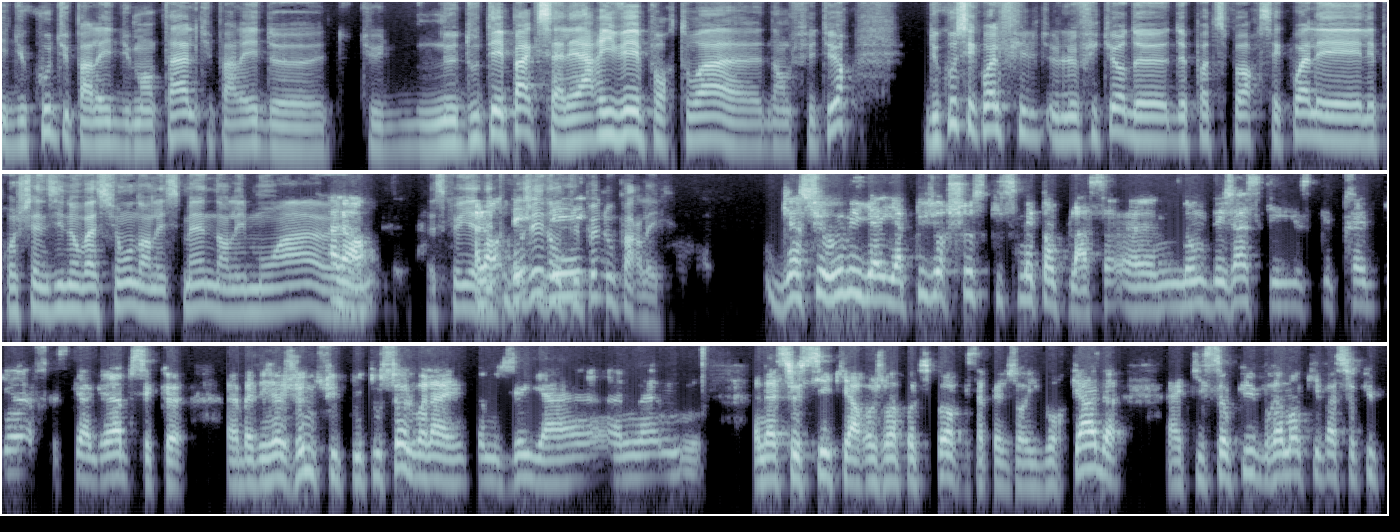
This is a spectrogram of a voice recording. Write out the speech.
et, du coup, tu parlais du mental, tu parlais de, tu ne doutais pas que ça allait arriver pour toi dans le futur. Du coup, c'est quoi le, futur de, de Podsport? C'est quoi les, prochaines innovations dans les semaines, dans les mois euh, Alors, est-ce qu'il y a des projets dont tu peux nous parler? Bien sûr, oui, il, y a, plusieurs choses qui se mettent en place. Euh, donc déjà, ce qui, est, très bien, ce qui est agréable, c'est que euh, bah, déjà, je ne suis plus tout seul. Voilà, comme je disais, il y a un, un associé qui a rejoint Podsport qui s'appelle Jean-Yves Bourcade, euh, qui s'occupe vraiment, qui va s'occuper,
